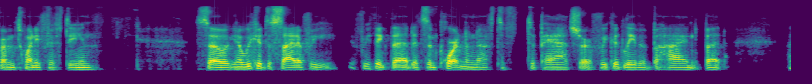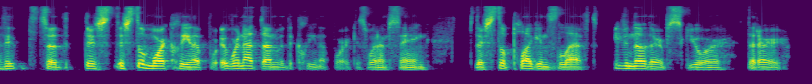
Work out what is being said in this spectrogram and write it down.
from 2015. So, you know, we could decide if we if we think that it's important enough to to patch or if we could leave it behind. But I think so. th- There's there's still more cleanup. We're not done with the cleanup work, is what I'm saying. There's still plugins left, even though they're obscure, that are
